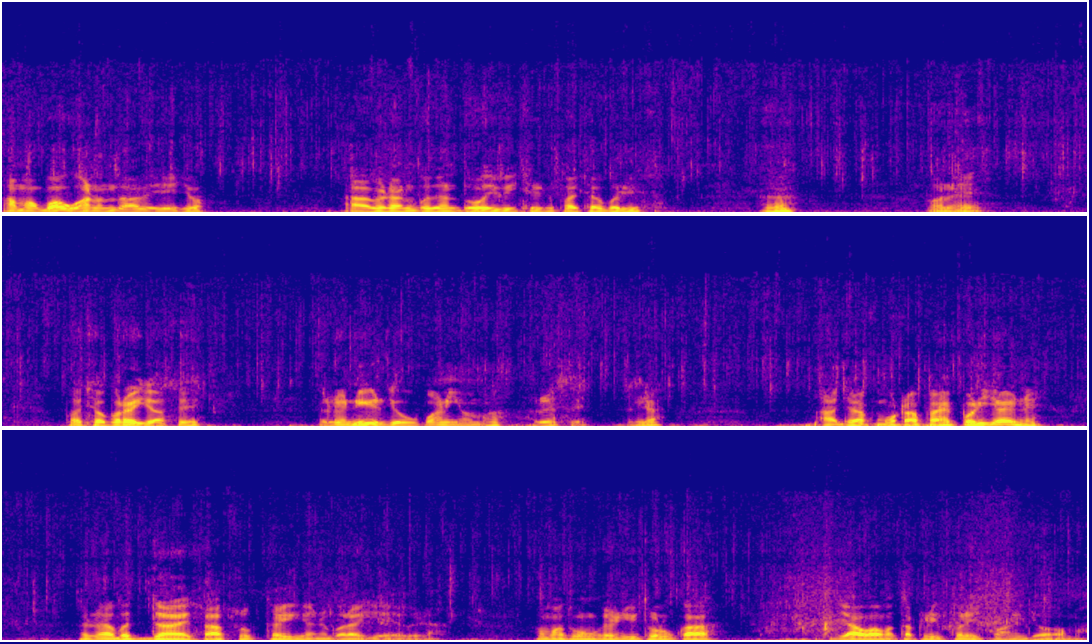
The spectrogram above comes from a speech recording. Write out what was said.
આમાં બહુ આનંદ આવે છે, જો. આ વેળાને બધાને ધોઈ વિછરીને પાછા ભરીશ, હે? અને પાછા ભરાઈ જશે. એટલે નીર જેવું પાણી આમાં રહેશે, સમજ્યા? આ જરાક મોટા પાઇપ પડી જાય ને, એટલે આ બધાએ સાફસૂફ થઈ અને ભરાઈ જાય વેળા. આમાં શું કે હજી થોડુંક આ જવામાં તકલીફ કરે છે પાણી જવામાં.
